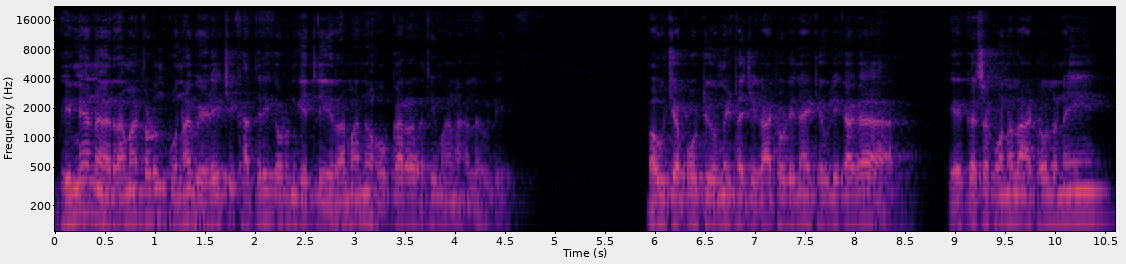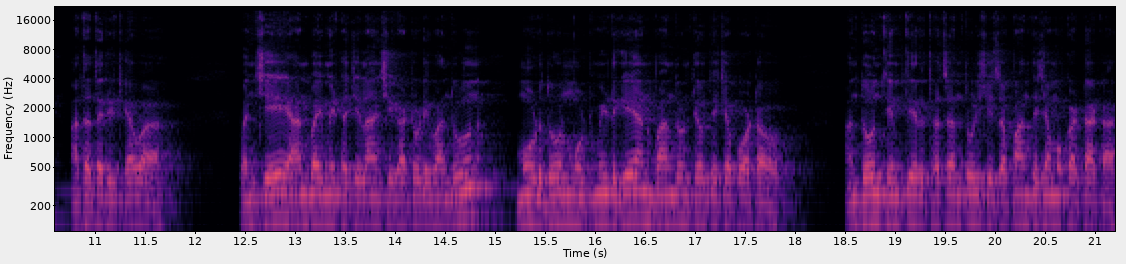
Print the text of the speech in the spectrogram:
भीम्यानं रामाकडून पुन्हा वेळेची खात्री करून घेतली. रामानं होकारार्थी मान हलवली. भाऊच्या पोटी मिठाची गाठोडी नाही ठेवली का गा? हे कसं कोणाला आठवलं नाही? आता तरी ठेवा. पंचे आणबाई मिठाची लहानशी गाठोडी बांधून मूठ दोन मूठ मीठ घे आणि बांधून ठेव त्याच्या पोटावर. आणि दोन थेंब तीर्थाचं आणि तुळशीचं पान त्याच्या मुखात टाका.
